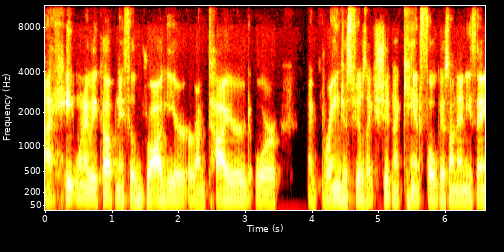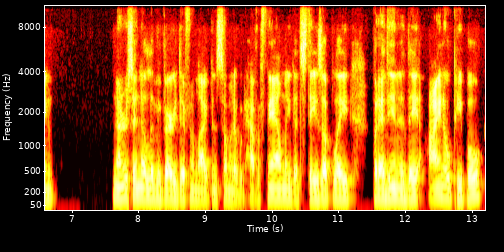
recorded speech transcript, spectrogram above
I hate when I wake up and I feel groggy or, or I'm tired or my brain just feels like shit and I can't focus on anything. And understand I live a very different life than someone that would have a family that stays up late. But at the end of the day, I know people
